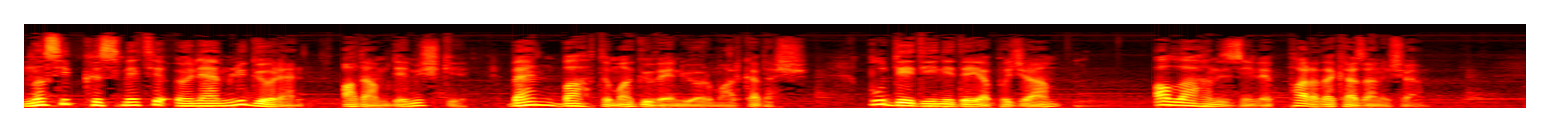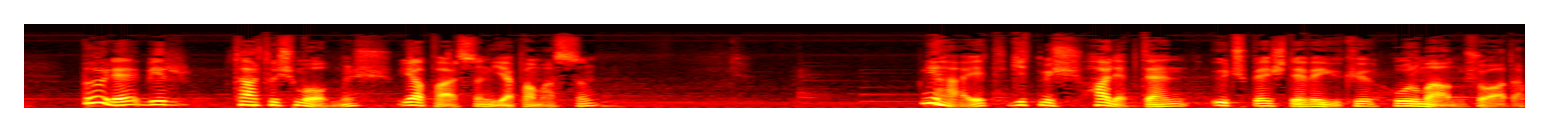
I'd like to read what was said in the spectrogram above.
Nasip kısmeti önemli gören adam demiş ki, ben bahtıma güveniyorum arkadaş. Bu dediğini de yapacağım. Allah'ın izniyle parada kazanacağım. Böyle bir tartışma olmuş. Yaparsın, yapamazsın. Nihayet gitmiş Halep'ten 3-5 deve yükü hurma almış o adam.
